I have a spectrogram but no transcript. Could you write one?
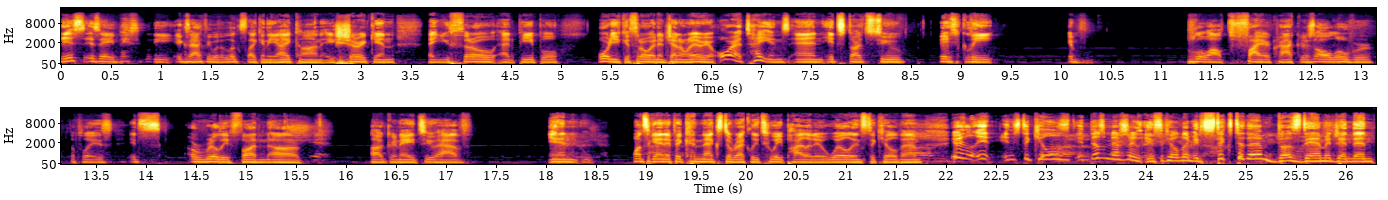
This is a basically exactly what it looks like in the icon, a shuriken that you throw at people, or you could throw in a general area, or at titans, and it starts to basically blow out firecrackers all over the place. It's a really fun uh, uh, grenade to have. And once again, if it connects directly to a pilot, it will insta kill them. It, it insta kills. It doesn't necessarily insta kill them. It sticks to them, does damage, and then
